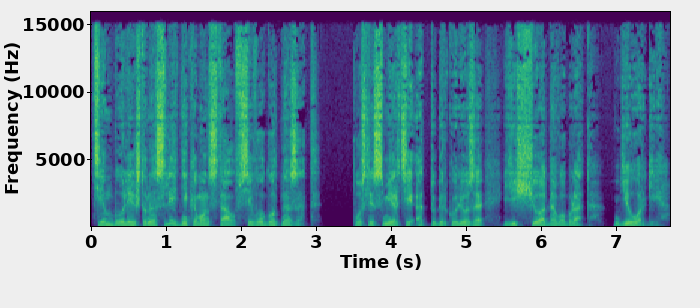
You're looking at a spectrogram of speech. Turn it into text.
Тем более, что наследником он стал всего год назад, после смерти от туберкулеза еще одного брата, Георгия.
